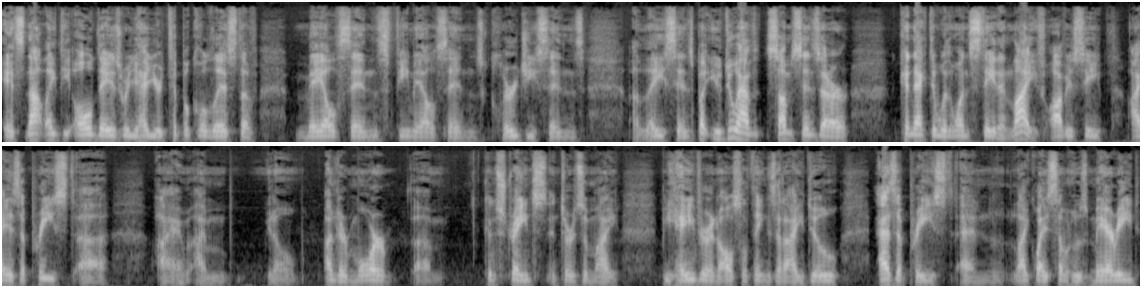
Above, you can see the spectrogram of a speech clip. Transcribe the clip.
it's not like the old days where you had your typical list of male sins, female sins, clergy sins, uh, lay sins, but you do have some sins that are connected with one's state in life. Obviously, I as a priest, uh, I, am you know under more um, constraints in terms of my behavior and also things that I do as a priest, and likewise, someone who's married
